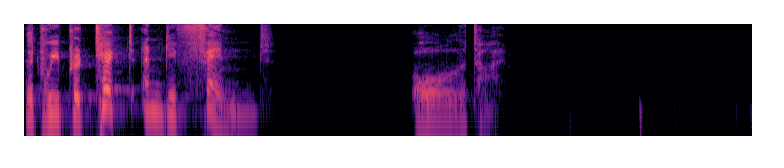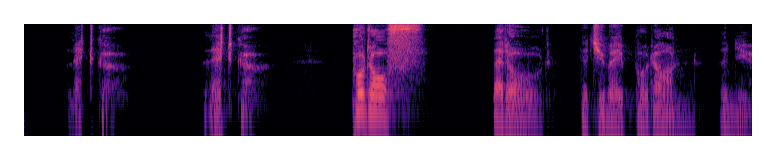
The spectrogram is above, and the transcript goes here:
that we protect and defend all the time. Let go. Let go. Put off that old that you may put on the new.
